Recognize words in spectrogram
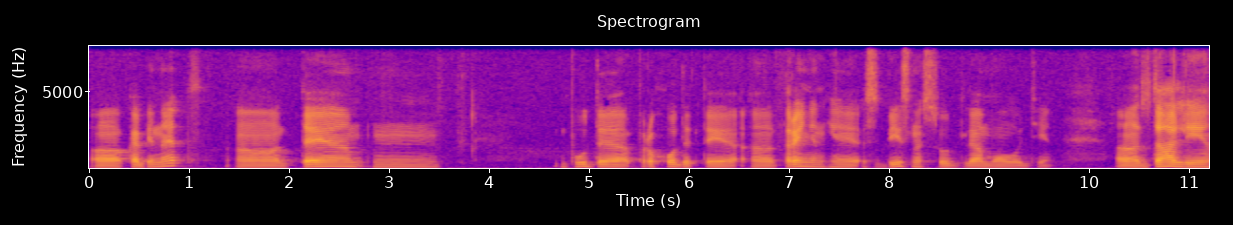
А, Кабінет, де буде проходити е, тренінги з бізнесу для молоді. Далі,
